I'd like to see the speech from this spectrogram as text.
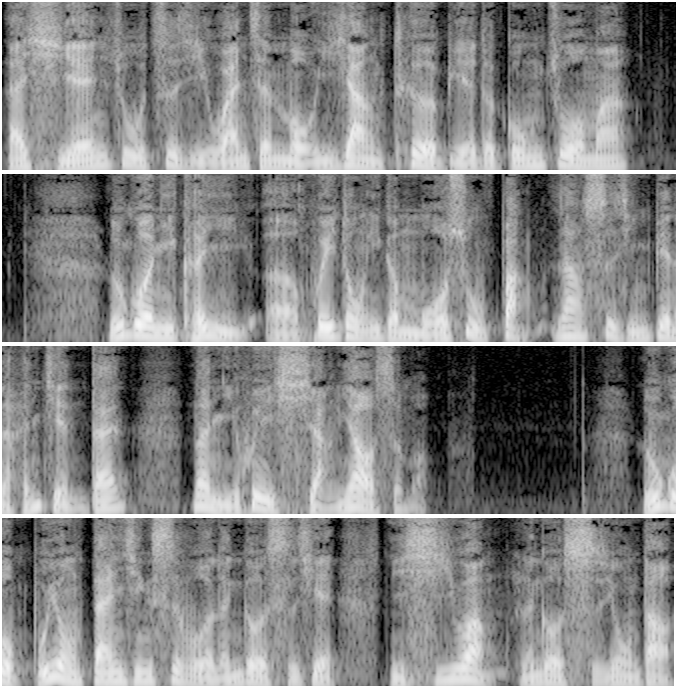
来协助自己完成某一项特别的工作吗？如果你可以呃挥动一个魔术棒，让事情变得很简单，那你会想要什么？如果不用担心是否能够实现，你希望能够使用到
